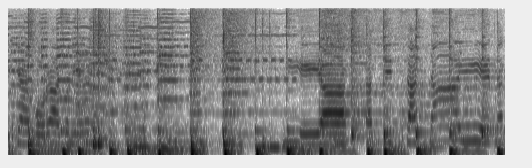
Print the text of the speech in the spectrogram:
จิตย่โคราชเนนี้นะพี่อยากตัดจิตตัดใจตัด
